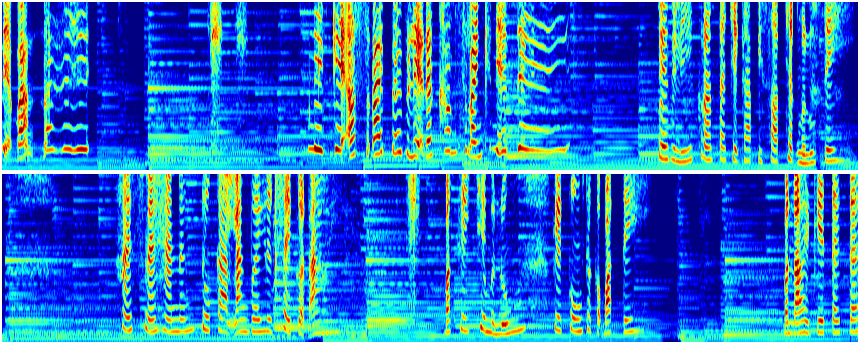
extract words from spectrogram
គ្នាបានដែរនេះគេអត់ស្ដាយពេលវេលាដែលខំស្រឡាញ់គ្នាទេ ពេលវេលាគ្រាន់តែជាការពិសោធន៍ចិត្តមនុស្សទេហើយស្នេហានឹងទោះកើតឡើងវែងឬខ្លីក៏ដោយបើគេជាមនុស្សគេគង់តែក្បត់ទេបណ្ដោយឲ្យគេទៅទៅ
